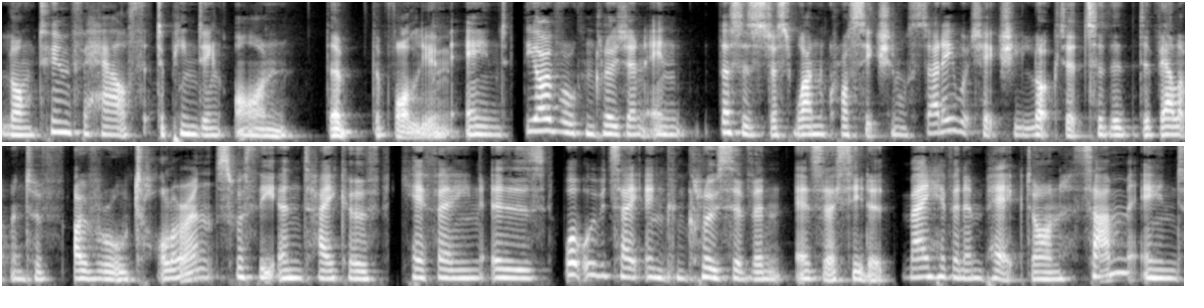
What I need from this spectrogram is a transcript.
long term for health depending on the, the volume and the overall conclusion and this is just one cross sectional study which actually looked at to the development of overall tolerance with the intake of caffeine is what we would say inconclusive and as I said it may have an impact on some and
